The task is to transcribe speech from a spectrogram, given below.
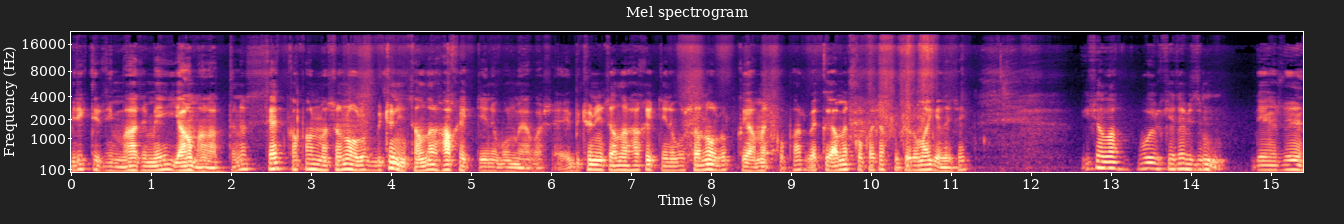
biriktirdiğim malzemeyi yağmalattınız. Set kapanmasa ne olur? Bütün insanlar hak ettiğini bulmaya başlar. E, bütün insanlar hak ettiğini bulsa ne olur? Kıyamet kopar ve kıyamet kopacak bir duruma gelecek. İnşallah bu ülkede bizim değerli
